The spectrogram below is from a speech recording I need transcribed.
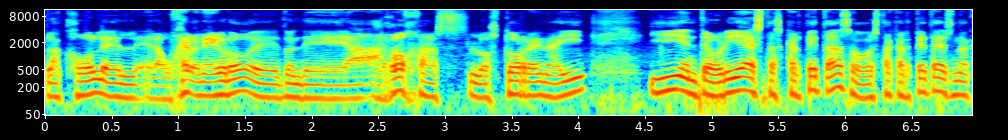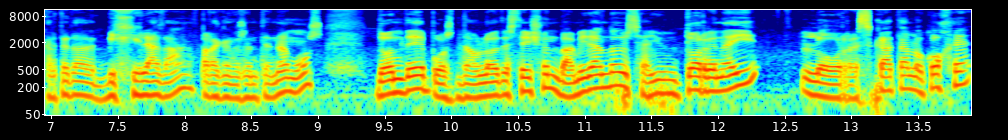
black hole, el, agujero negro, eh, donde arrojas los torrent ahí y en teoría estas carpetas o esta carpeta es una carpeta vigilada, para que nos entendamos, donde pues Download Station va mirando y si hay un torrent ahí, lo rescata, lo coge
